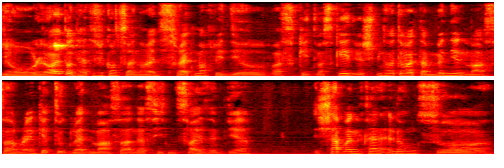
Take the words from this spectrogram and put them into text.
Jo Leute und herzlich willkommen zu einem neuen Strikemark Video. Was geht, was geht? Wir spielen heute weiter Minion Master, Ranked to Grandmaster in der Season 2 sind wir. Ich habe eine kleine Änderung zur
